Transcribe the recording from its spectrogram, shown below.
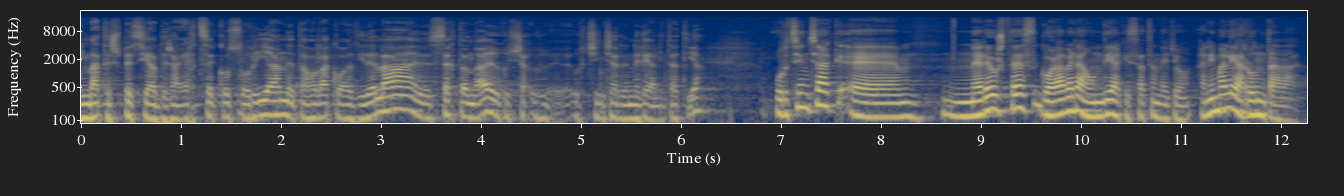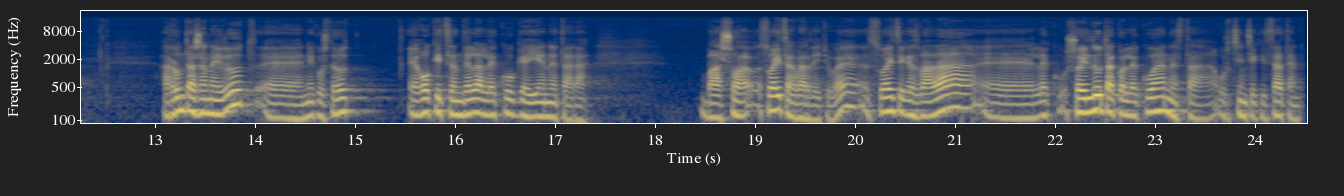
hainbat espezia desagertzeko zorian eta holakoa direla, e, zertan da urtsintxaren realitatea? Urtzintzak e, nere ustez gorabera handiak izaten ditu. Animali arrunta da. Arrunta esan nahi dut, e, nik uste dut, egokitzen dela leku gehienetara. Ba, soa, zuaitzak behar ditu, eh? Zuaitzik ez bada, e, leku, soildutako lekuan ez da urtsintzik izaten.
